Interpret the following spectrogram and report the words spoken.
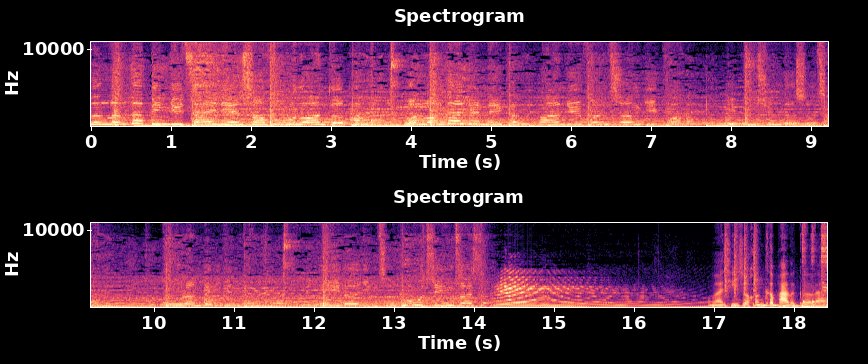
冷冷的冰雨在脸上胡乱的拍，暖暖的眼泪跟寒雨混成一块，眼前的色彩突然被掩盖，你的影子无情在深。我们来听一首很可怕的歌，来，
